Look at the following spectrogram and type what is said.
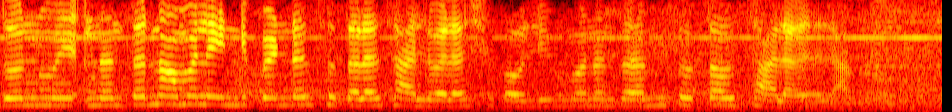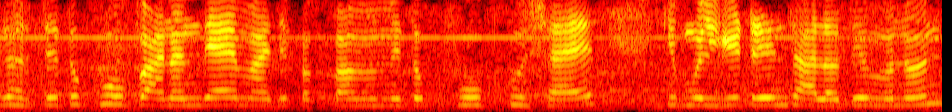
दोन महि नंतर आम्हाला इंडिपेंडन्स स्वतःला चालवायला शिकवली. मग नंतर आम्ही स्वतः चालवायला लागलो. घरचे तर खूप आनंदी आहे. माझे पप्पा मम्मी तर खूप खुश आहेत की मुलगी ट्रेन चालवते म्हणून.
